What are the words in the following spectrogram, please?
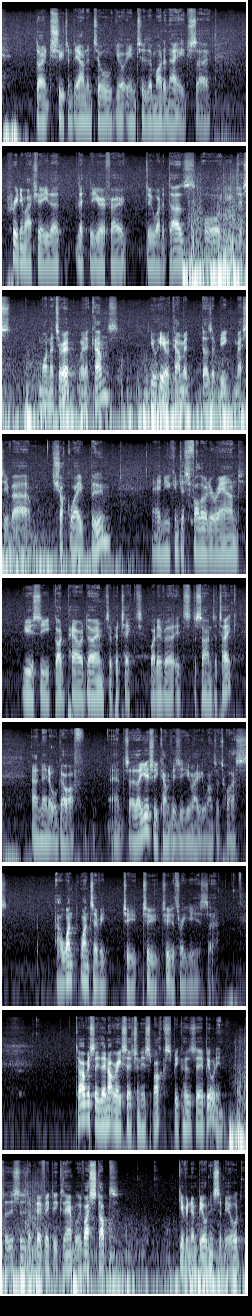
don't shoot them down until you're into the modern age, so pretty much either let the UFO do what it does, or you just monitor it when it comes. You'll hear it come. It does a big, massive um, shockwave boom, and you can just follow it around. Use the God Power Dome to protect whatever it's designed to take, and then it will go off. And so they usually come visit you maybe once or twice, uh, one, once every two, two, two to three years. So. So obviously they're not researching this box because they're building. So this is a perfect example. If I stopped giving them buildings to build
